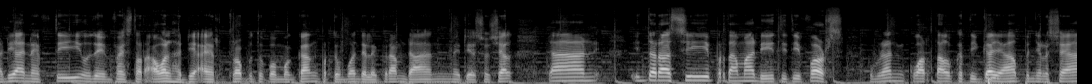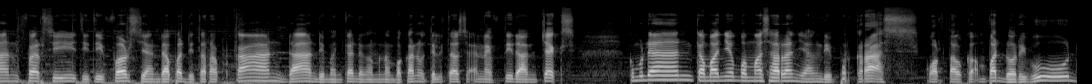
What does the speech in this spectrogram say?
hadiah NFT untuk investor awal hadiah airdrop untuk pemegang pertumbuhan telegram dan media sosial dan interaksi pertama di TT First Kemudian kuartal ketiga ya penyelesaian versi TT First yang dapat diterapkan dan dimainkan dengan menambahkan utilitas NFT dan checks. Kemudian kampanye pemasaran yang diperkeras. Kuartal keempat 2022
